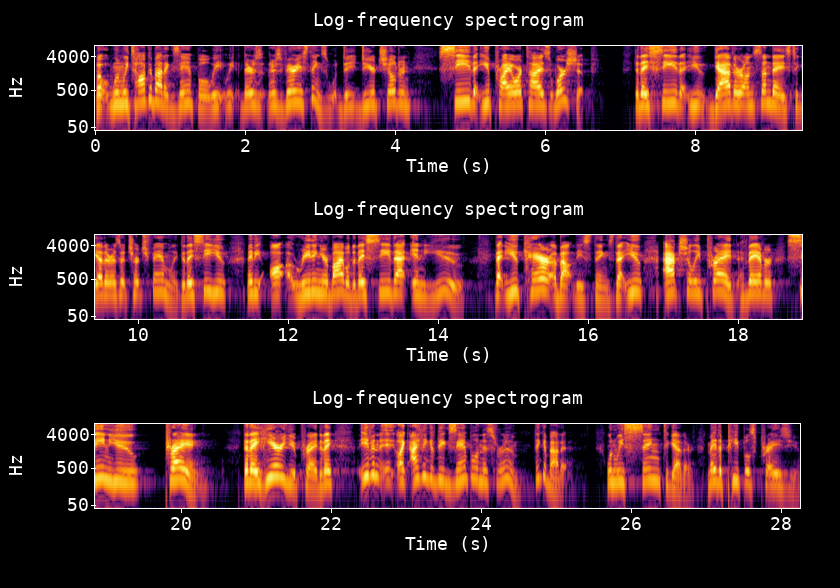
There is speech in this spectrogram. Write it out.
But when we talk about example, we, we, there's, there's various things. Do, do your children see that you prioritize worship? Do they see that you gather on Sundays together as a church family? Do they see you maybe uh, reading your Bible? Do they see that in you? That you care about these things, that you actually prayed? Have they ever seen you praying? Do they hear you pray? Do they even, eh, like, I think of the example in this room. Think about it. When we sing together, may the peoples praise you.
